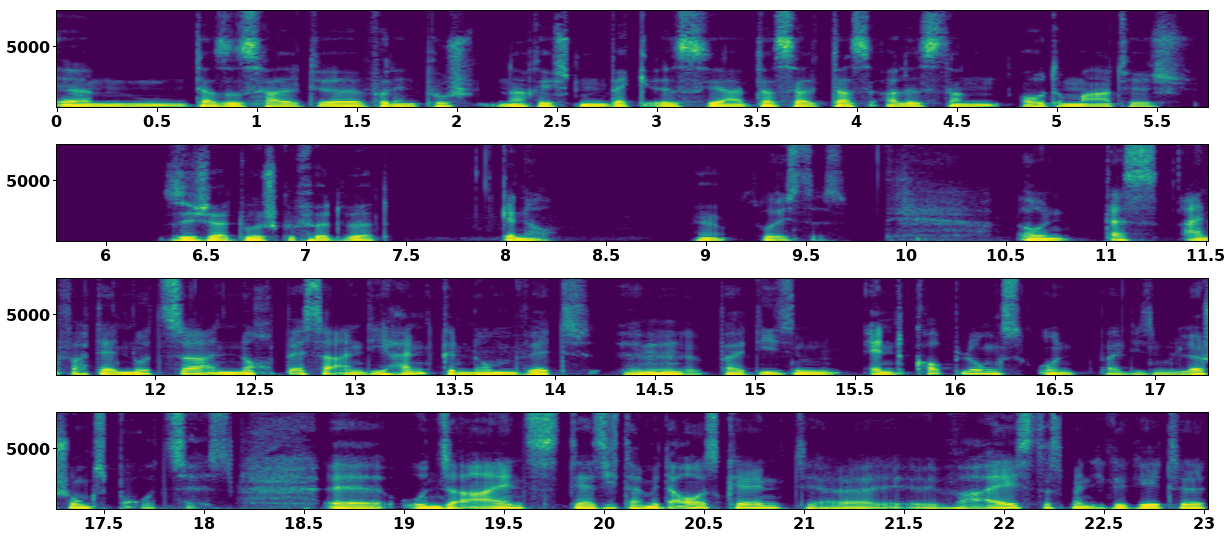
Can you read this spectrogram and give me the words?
ähm, dass es halt äh, von den Push-Nachrichten weg ist, ja, dass halt das alles dann automatisch sicher durchgeführt wird. Genau. Ja. So ist es. Und dass einfach der Nutzer noch besser an die Hand genommen wird äh, mhm. bei diesem Entkopplungs- und bei diesem Löschungsprozess. Äh, unser eins, der sich damit auskennt, der äh, weiß, dass man die Geräte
